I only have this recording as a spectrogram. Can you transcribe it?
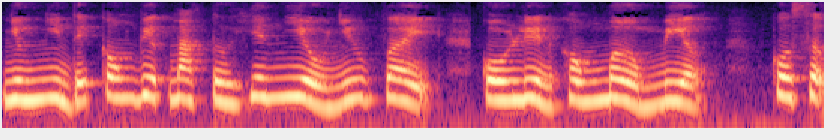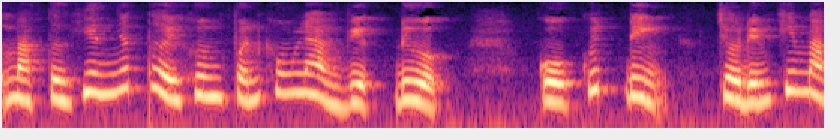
Nhưng nhìn thấy công việc Mạc Tử Hiên nhiều như vậy, Cô liền không mở miệng. Cô sợ Mạc Tử Hiên nhất thời hưng phấn không làm việc được. Cô quyết định chờ đến khi Mạc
